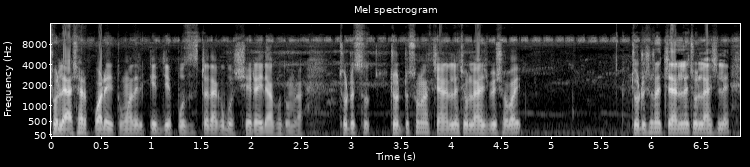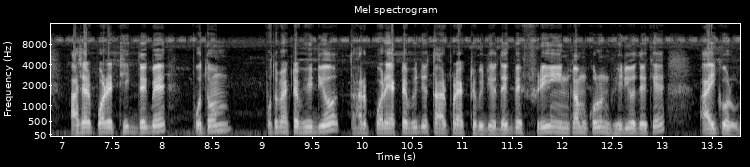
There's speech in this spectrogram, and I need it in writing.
চলে আসার পরে, তোমাদেরকে যে প্রসেসটা দেখাবো, সেটাই দেখো তোমরা। ছোটো ছোট্ট সোনা চ্যানেলে চলে আসবে সবাই। ছোটো সোনার চ্যানেলে চলে আসলে, আসার পরে ঠিক দেখবে, প্রথম প্রথম একটা ভিডিও, তারপরে একটা ভিডিও, তারপরে একটা ভিডিও। দেখবে ফ্রি ইনকাম করুন, ভিডিও দেখে আই করুন।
